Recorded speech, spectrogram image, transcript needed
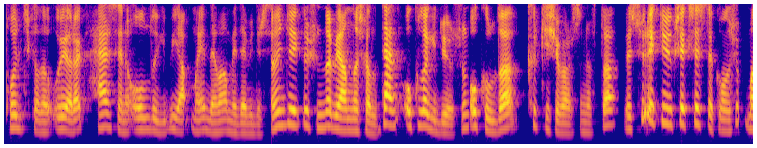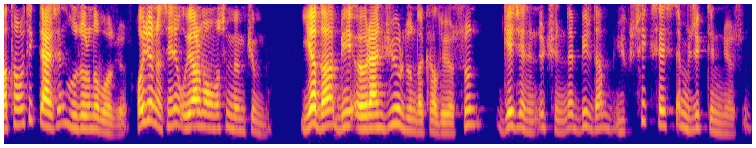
politikalara uyarak her sene olduğu gibi yapmaya devam edebilirsin. Öncelikle şunda bir anlaşalım. Sen okula gidiyorsun. Okulda 40 kişi var sınıfta ve sürekli yüksek sesle konuşup matematik dersinin huzurunu bozuyorsun. Hocanın seni uyarmaması mümkün mü? Ya da bir öğrenci yurdunda kalıyorsun. Gecenin üçünde birden yüksek sesle müzik dinliyorsun.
